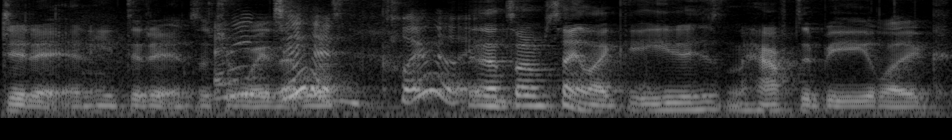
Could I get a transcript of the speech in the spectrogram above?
did it, and he did it in such and a way he that did was. clearly. That's what I'm saying. Like he doesn't have to be like.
